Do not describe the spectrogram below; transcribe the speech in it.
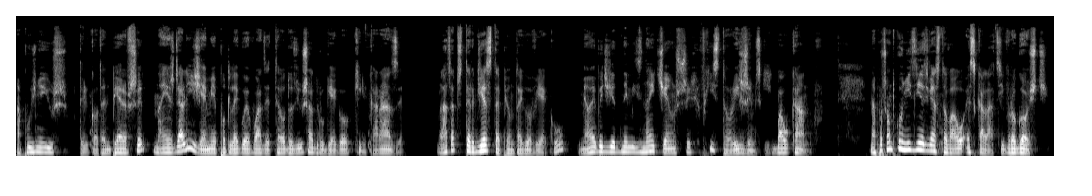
a później już tylko ten pierwszy, najeżdżali ziemię podległe władzy Teodozjusza II kilka razy. Lata 45 wieku miały być jednymi z najcięższych w historii rzymskich Bałkanów. Na początku nic nie zwiastowało eskalacji wrogości.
